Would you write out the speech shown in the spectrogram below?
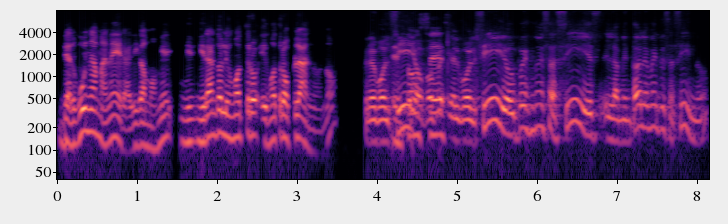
de alguna manera, digamos, mirándolo en otro, en otro plano, ¿no? Pero el bolsillo, pues, el bolsillo, pues no es así, es, lamentablemente es así, ¿no?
